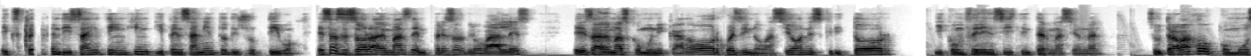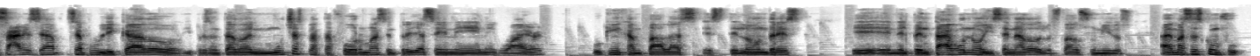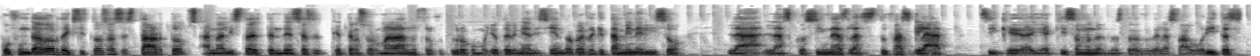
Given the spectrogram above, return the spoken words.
experto en design thinking y pensamiento disruptivo. Es asesor además de empresas globales, es además comunicador, juez de innovación, escritor y conferencista internacional. Su trabajo, como sabes, se ha, publicado y presentado en muchas plataformas, entre ellas CNN, Wired, Buckingham Palace, este, Londres, eh, en el Pentágono y Senado de los Estados Unidos. Además es cofundador de exitosas startups, analista de tendencias que transformarán nuestro futuro, como yo te venía diciendo. Acuérdate que también él hizo la, las cocinas, las estufas Glad, sí que aquí somos nuestras de las favoritas,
